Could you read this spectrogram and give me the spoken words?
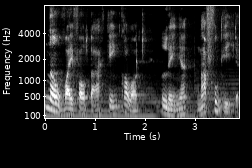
não vai faltar quem coloque lenha na fogueira.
